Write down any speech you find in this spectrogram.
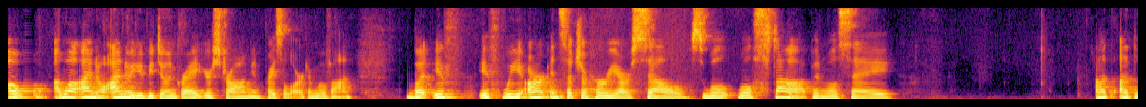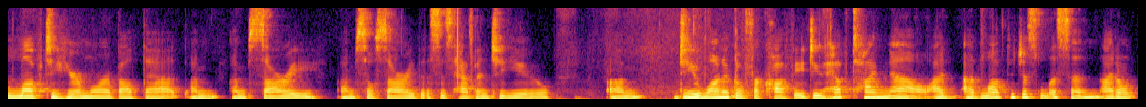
"Oh, well, I know, I know you'd be doing great. You're strong, and praise the Lord, and move on." But if if we aren't in such a hurry ourselves, we'll we'll stop and we'll say, I'd, I'd love to hear more about that. I'm I'm sorry. I'm so sorry this has happened to you. Um, do you want to go for coffee? Do you have time now? I'd I'd love to just listen. I don't.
